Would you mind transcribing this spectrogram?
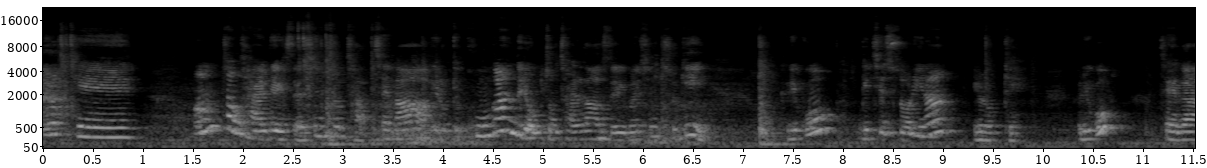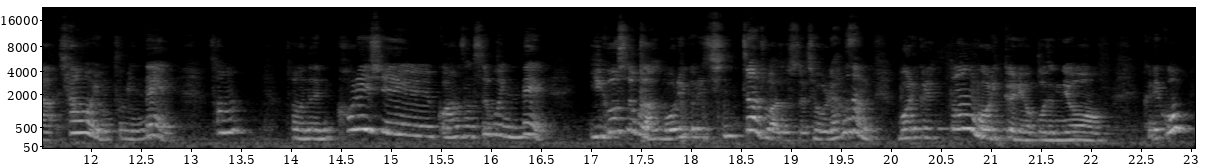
이렇게 엄청 잘 돼 있어요 신축 자체가. 이렇게 공간들이 엄청 잘 나왔어요 이번 신축이. 그리고 여기 칫솔이랑 이렇게. 그리고 제가 샤워 용품인데 선 저는 커리실 거 항상 쓰고 있는데 이거 쓰고 나서 머릿결이 진짜 좋아졌어요. 저 원래 항상 머릿결이 똥 머릿결이었거든요. 그리고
